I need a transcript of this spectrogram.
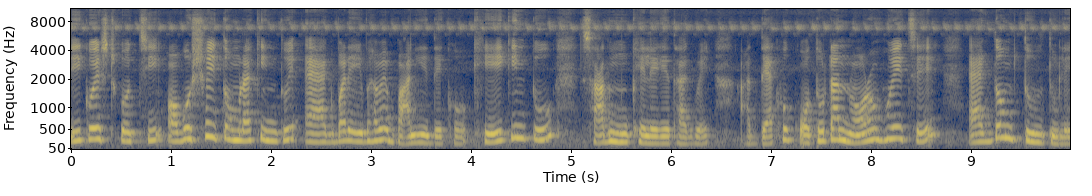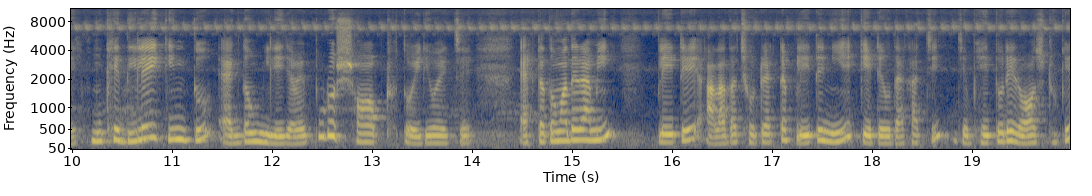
রিকোয়েস্ট করছি, অবশ্যই তোমরা কিন্তু একবার এইভাবে বানিয়ে দেখো। খেয়ে কিন্তু স্বাদ মুখে লেগে থাকবে। আর দেখো কতটা নরম হয়েছে, একদম তুলতুলে। মুখে দিলেই কিন্তু একদম মিলে যাবে, পুরো সফট তৈরি হয়েছে। একটা তোমাদের আমি প্লেটে আলাদা ছোট একটা প্লেটে নিয়ে কেটেও দেখাচ্ছি যে ভেতরে রস ঢুকে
